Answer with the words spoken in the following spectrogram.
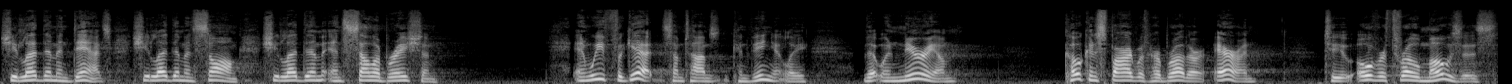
She led them in dance. She led them in song. She led them in celebration. And we forget, sometimes conveniently, that when Miriam co conspired with her brother Aaron to overthrow Moses,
